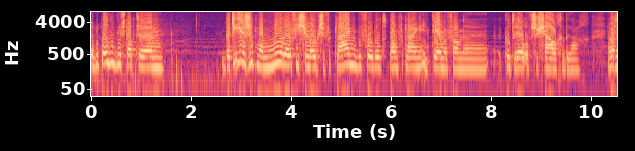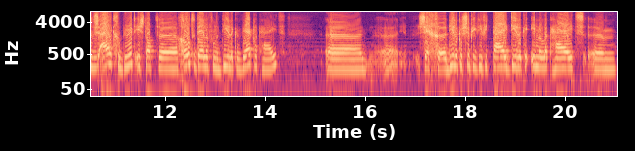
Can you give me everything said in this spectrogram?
Dat betekent dus dat, um, dat je eerder zoekt naar neurofysiologische verklaringen bijvoorbeeld dan verklaringen in termen van uh, cultureel of sociaal gedrag. En wat er dus eigenlijk gebeurt is dat uh, grote delen van de dierlijke werkelijkheid, uh, zeg dierlijke subjectiviteit, dierlijke innerlijkheid, um,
